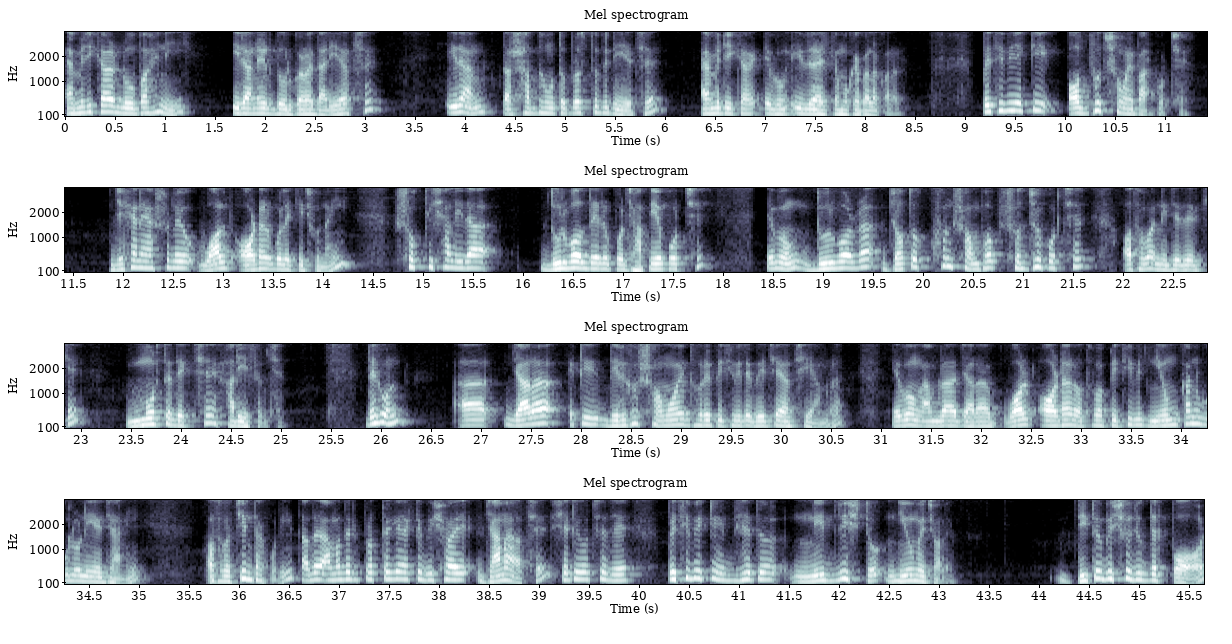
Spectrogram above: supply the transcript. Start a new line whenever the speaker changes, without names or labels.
আমেরিকার নৌবাহিনী ইরানের দোরগড়ায় দাঁড়িয়ে আছে। ইরান তার সাধ্যমতো প্রস্তুতি নিয়েছে আমেরিকা এবং ইসরায়েলকে মোকাবেলা করার। পৃথিবী একটি অদ্ভুত সময় পার করছে, যেখানে আসলে ওয়ার্ল্ড অর্ডার বলে কিছু নাই। শক্তিশালীরা দুর্বলদের উপর ঝাঁপিয়ে পড়ছে এবং দুর্বলরা যতক্ষণ সম্ভব সহ্য করছে অথবা নিজেদেরকে মরতে দেখছে, হারিয়ে ফেলছে। দেখুন যারা একটি দীর্ঘ সময় ধরে পৃথিবীতে বেঁচে আছি আমরা এবং আমরা যারা ওয়ার্ল্ড অর্ডার অথবা পৃথিবীর নিয়মকানুনগুলো নিয়ে জানি অথবা চিন্তা করি, তাদের আমাদের প্রত্যেকের একটা বিষয় জানা আছে, সেটি হচ্ছে যে পৃথিবী একটি নির্ধারিত নির্দিষ্ট নিয়মে চলে। দ্বিতীয় বিশ্বযুদ্ধের পর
